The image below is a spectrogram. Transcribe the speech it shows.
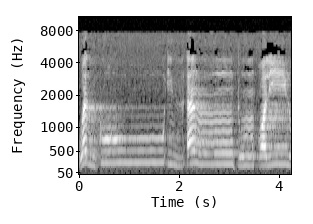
واذكروا إذ أنتم قليل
